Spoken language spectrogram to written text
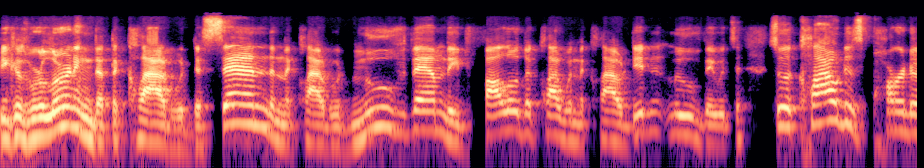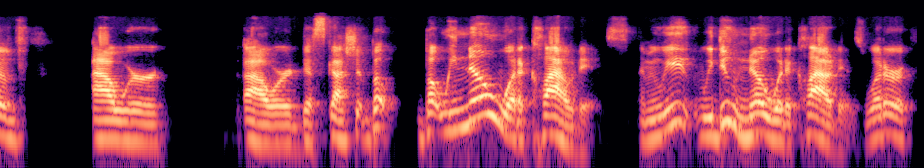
because we're learning that the cloud would descend and the cloud would move them. They'd follow the cloud. When the cloud didn't move, they would say. So the cloud is part of our our discussion, but but we know what a cloud is. I mean, we we do know what a cloud is. What are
